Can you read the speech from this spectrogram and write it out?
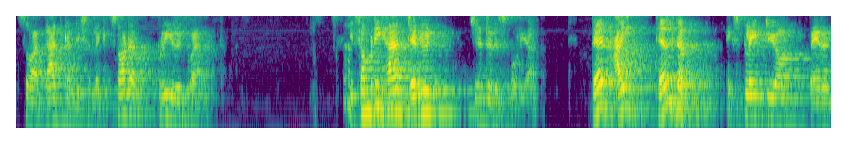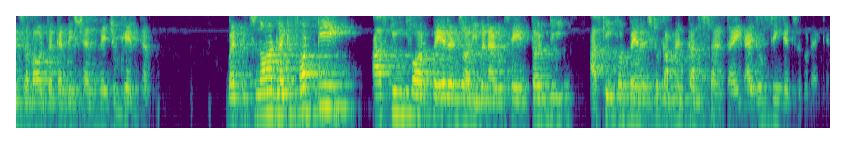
So at that condition, like it's not a pre-requirement. If somebody has genuine gender dysphoria, then I tell them, explain to your parents about the condition, educate them. But it's not like 40 asking for parents, or even I would say in 30 asking for parents to come and consent. I, I don't think it's a good idea.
